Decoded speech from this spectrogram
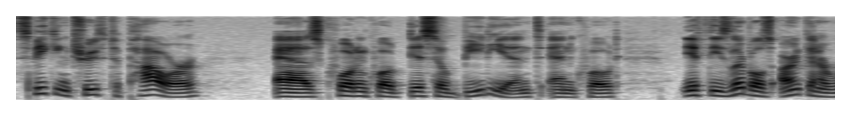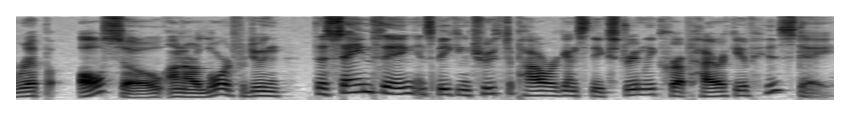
speaking truth to power as quote unquote disobedient, end quote, if these liberals aren't going to rip also on our Lord for doing the same thing and speaking truth to power against the extremely corrupt hierarchy of his day.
